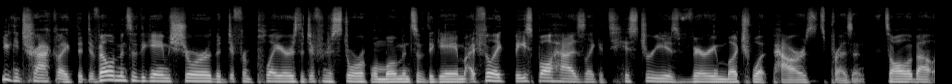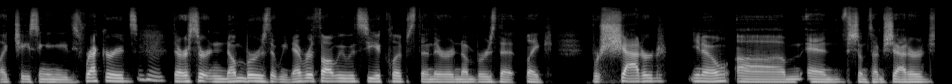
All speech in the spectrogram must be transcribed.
you can track like the developments of the game sure the different players the different historical moments of the game. I feel like baseball has like its history is very much what powers its present. It's all about like chasing these records. Mhm. there are certain numbers that we never thought we would see eclipsed then there are numbers that like were shattered you know um and sometimes shattered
